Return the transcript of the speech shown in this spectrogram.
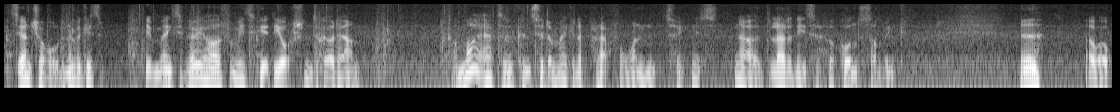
It's the only trouble. It never gets... It makes it very hard for me to get the option to go down. I might have to consider making a platform and taking this... No, the ladder needs to hook onto something. Eh, oh well.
